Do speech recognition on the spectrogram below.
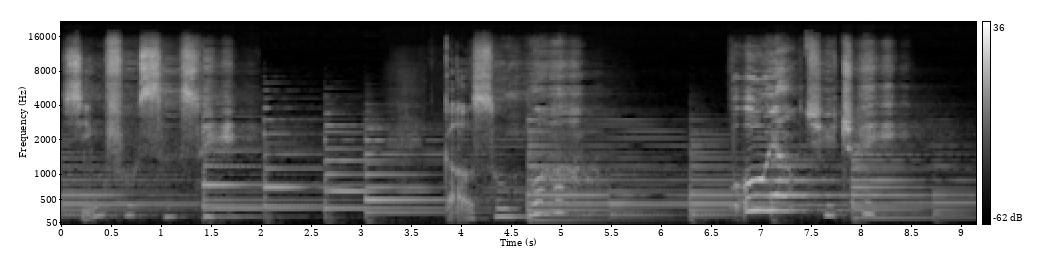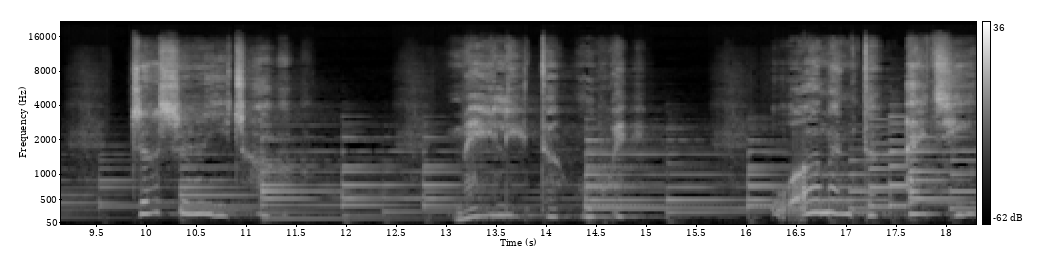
幸福撕碎，告诉我不要去追，这是一场美丽的误会。我们的爱情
